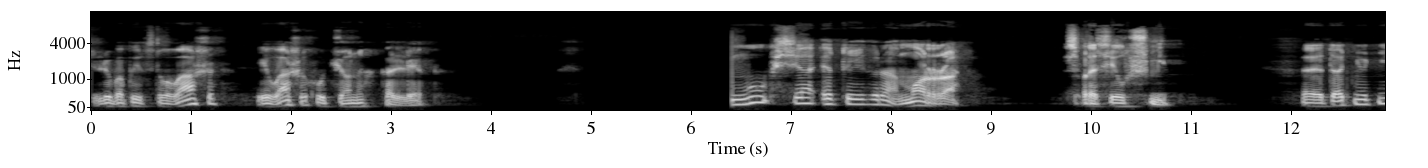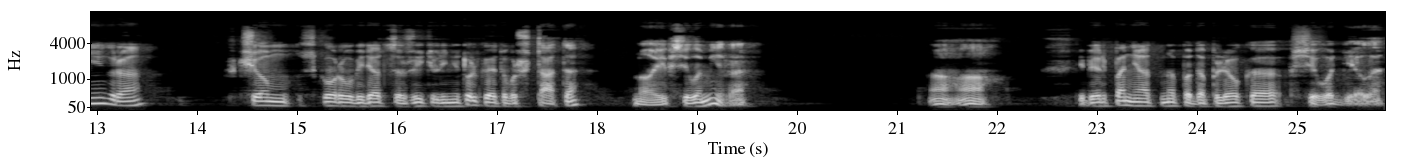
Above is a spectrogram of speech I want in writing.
любопытство ваше и ваших ученых-коллег. «Почему вся эта игра, Морро?» — спросил Шмидт. «Это отнюдь не игра, в чем скоро убедятся жители не только этого штата, но и всего мира». «Ага». Теперь понятна подоплека всего дела.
